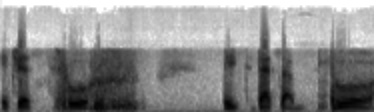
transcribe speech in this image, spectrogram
it just whew, it, that's a ooh,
